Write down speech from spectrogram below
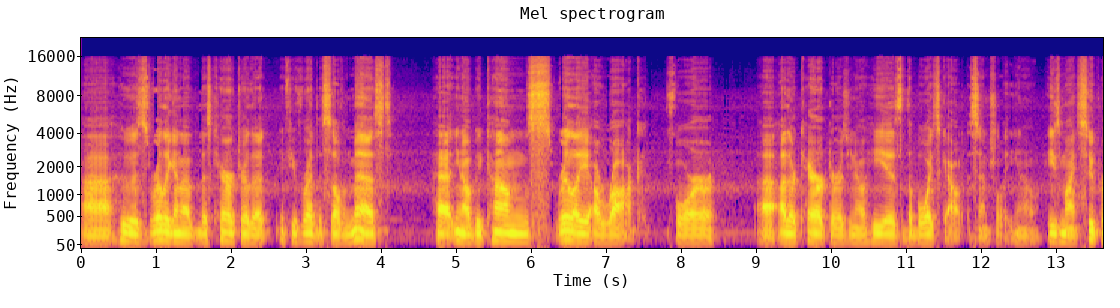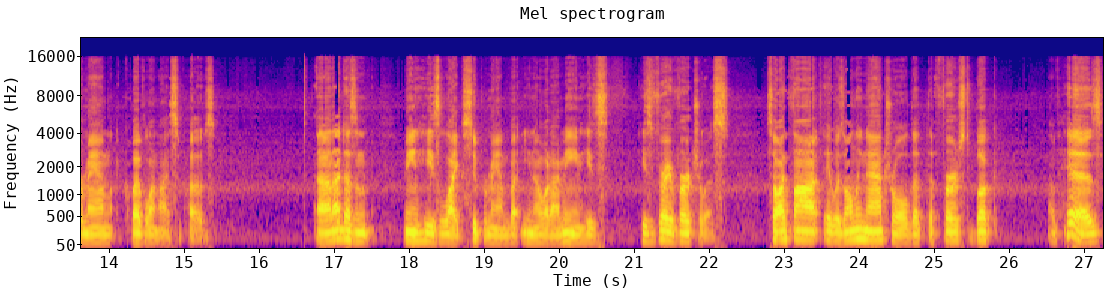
uh, who is really going to, this character that, if you've read The Sylvan Mist, ha, you know, becomes really a rock for uh, other characters. You know, he is the Boy Scout, essentially. You know, he's my Superman equivalent, I suppose. Uh, that doesn't mean he's like Superman, but you know what I mean. He's, he's very virtuous. So I thought it was only natural that the first book of his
